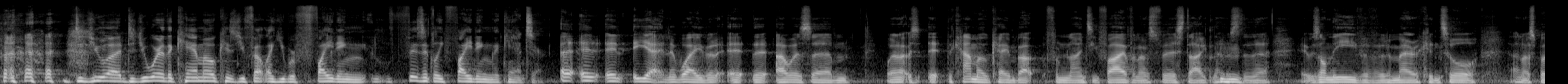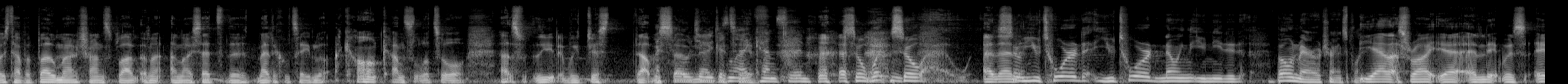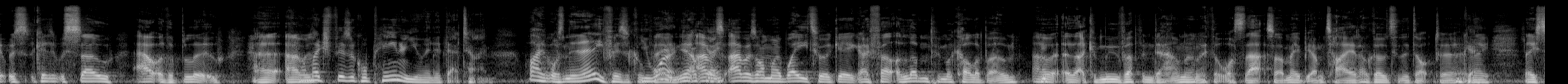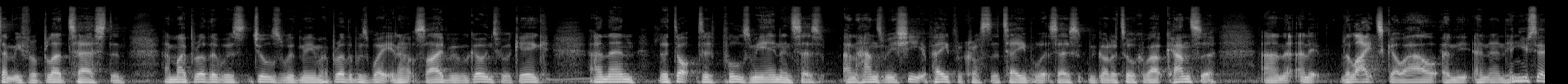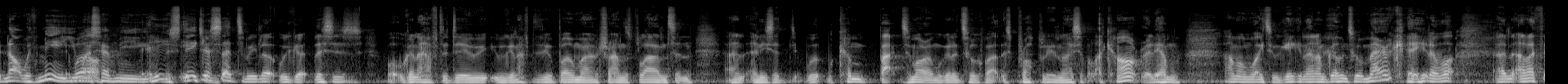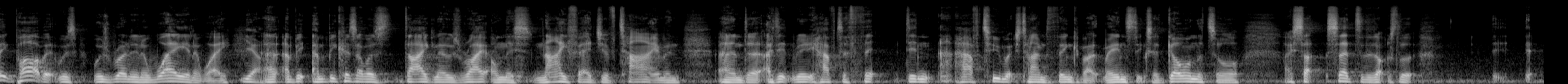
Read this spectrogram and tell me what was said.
did you uh, did you wear the camo because you felt like you were fighting, physically fighting the cancer? Uh, it, it, yeah, in a way, but it, the, I was um, when I was it, the camo came back from '95 when I was first diagnosed, and uh, it was on the eve of an American tour, and I was supposed to have a bone marrow transplant, and I, and I said to the medical team, "Look, I can't cancel the tour. That's you know, we just that'll be I so you He doesn't like cancelling. So what? So uh, And then- so you toured you toured knowing that you needed bone marrow transplant. yeah, that's right. Yeah, and it was it was because it was so out of the blue. Uh, I How was, much physical pain are you in at that time? Well, I wasn't in any physical You pain. weren't? Yeah, I was. I was on my way to a gig. I felt a lump in my collarbone uh, I, that I could move up and down, and I thought, "What's that?" So maybe I'm tired. I'll go to the doctor. Okay. And they they sent me for a blood test, and and my brother was Jules with me. My brother was waiting outside. We were going to a gig, and then the doctor pulls me in and says and hands me a sheet of paper across the table that says we've got to talk about cancer, and and it, the lights go out, and he- and then he, And you said, not with me. You well, must have me he, mistaken. He just said to me, "Look, we got this is what we're going to have to do. We're going to have to do a bone marrow transplant." And and, and he said, we'll, "We'll come back tomorrow and we're going to talk about this properly." And I said, "Well, I can't really. I'm I'm on way to a gig and then I'm going to America. You know what?" And and I think part of it was was running away in a way. Yeah. And, and, be, and because I was diagnosed right on this knife edge of time, and and uh, I didn't really have to think didn't have too much time to think about it. My instinct said, go on the tour. I sa- said to the doctors, look,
